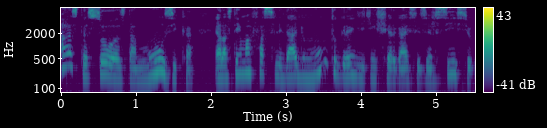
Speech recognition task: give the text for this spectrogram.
As pessoas da música, elas têm uma facilidade muito grande de enxergar esse exercício,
